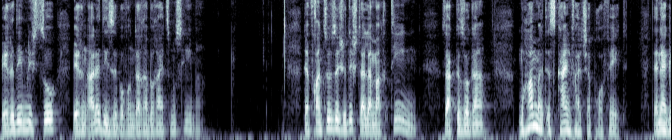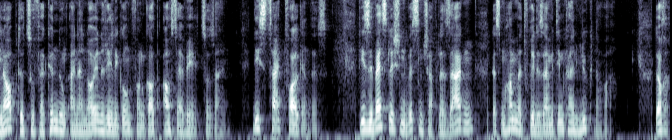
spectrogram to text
Wäre dem nicht so, wären alle diese Bewunderer bereits Muslime. Der französische Dichter Lamartine sagte sogar, Mohammed ist kein falscher Prophet, denn er glaubte zur Verkündung einer neuen Religion von Gott auserwählt zu sein. Dies zeigt Folgendes. Diese westlichen Wissenschaftler sagen, dass Mohammed Friede sei mit ihm kein Lügner war. Doch,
